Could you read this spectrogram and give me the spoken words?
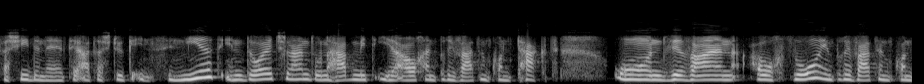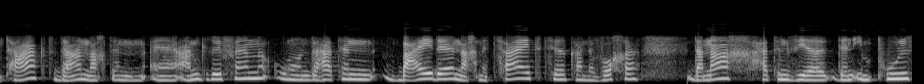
verschiedene Theaterstücke inszeniert in Deutschland und habe mit ihr auch einen privaten Kontakt. Und wir waren auch so im privaten Kontakt da nach den äh, Angriffen und hatten beide nach einer Zeit, circa eine Woche, danach hatten wir den Impuls,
